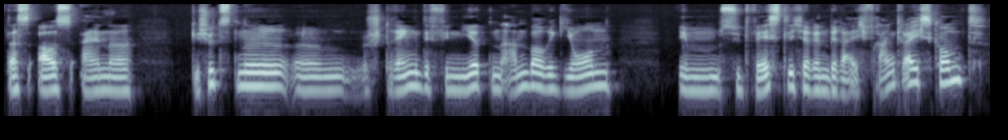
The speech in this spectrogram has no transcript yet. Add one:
das aus einer geschützten, ähm, streng definierten Anbauregion im südwestlicheren Bereich Frankreichs kommt.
